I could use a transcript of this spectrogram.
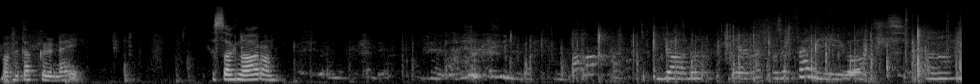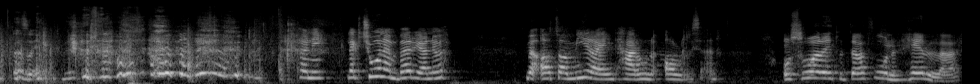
Varför tackar du nej? Jag saknar Aron. Hörni, lektionen börjar nu. Men alltså Amira är inte här, hon är aldrig sen. Och svara inte på telefonen heller.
